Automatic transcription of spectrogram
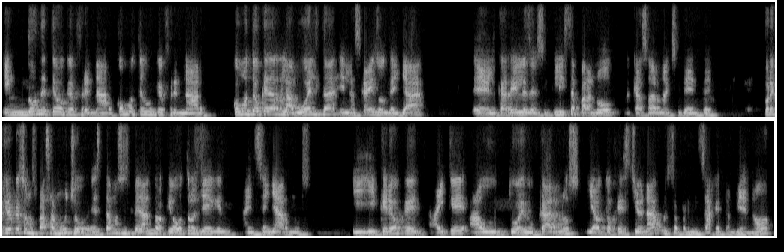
¿en dónde tengo que frenar? ¿Cómo tengo que frenar? ¿Cómo tengo que dar la vuelta en las calles donde ya el carril es del ciclista para no causar un accidente? Porque creo que eso nos pasa mucho. Estamos esperando a que otros lleguen a enseñarnos y, creo que hay que autoeducarnos y autogestionar nuestro aprendizaje también, ¿no?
